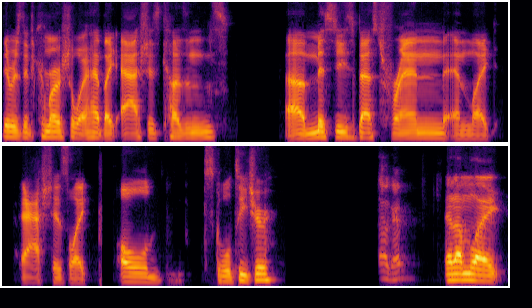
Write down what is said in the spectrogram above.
there was the commercial where it had like Ash's cousins, uh, Misty's best friend, and like Ash's like old school teacher. Okay. And I'm like,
